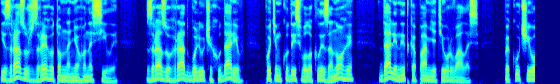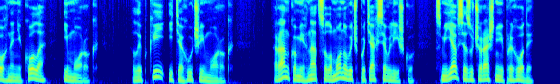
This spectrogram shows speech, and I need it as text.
і зразу ж з реготом на нього насіли. Зразу град болючих ударів, потім кудись волокли за ноги, далі нитка пам'яті урвалась. Пекучі огнені кола і морок. Липкий і тягучий морок. Ранком Ігнат Соломонович потягся в ліжку. Сміявся з учорашньої пригоди,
